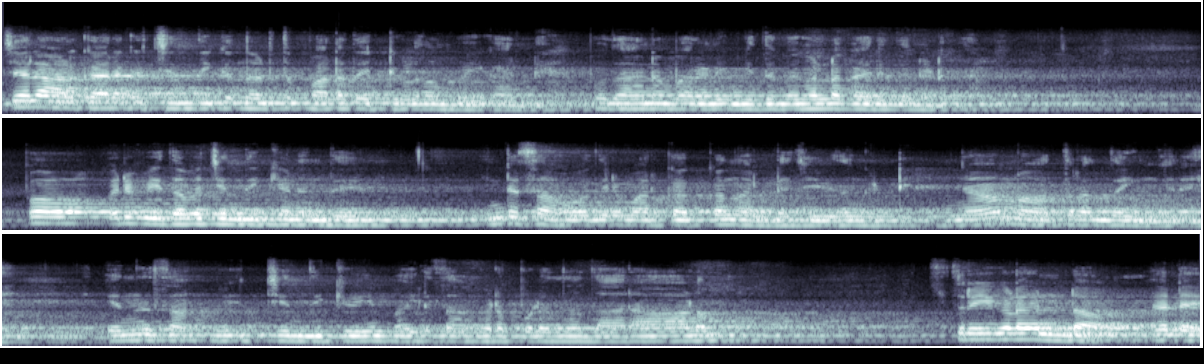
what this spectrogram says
ചില ആൾക്കാരൊക്കെ ചിന്തിക്കുന്നിടത്ത് പല തെറ്റുകൾ സംഭവിക്കാറുണ്ട്. ഇപ്പോൾ ഉദാഹരണം പറയുകയാണെങ്കിൽ വിധവകളുടെ കാര്യം തന്നെ എടുക്കാം. ഇപ്പോൾ ഒരു വിധവ ചിന്തിക്കുകയാണ് എന്ത് എന്റെ സഹോദരിമാർക്കൊക്കെ നല്ല ജീവിതം കിട്ടി. ഞാൻ മാത്രം എന്താ ഇങ്ങനെ? എന്ന് ചിന്തിക്കുകയും അതിൽ സങ്കടപ്പെടുന്ന ധാരാളം സ്ത്രീകളെ ഉണ്ടാവും അല്ലേ?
